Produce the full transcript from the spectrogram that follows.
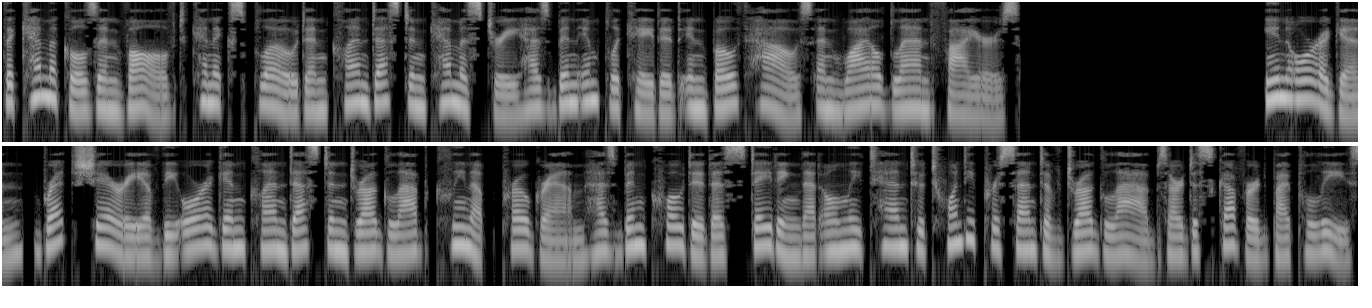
The chemicals involved can explode and clandestine chemistry has been implicated in both house and wild land fires. In Oregon, Brett Sherry of the Oregon Clandestine Drug Lab Cleanup Program has been quoted as stating that only 10 to 20 percent of drug labs are discovered by police.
